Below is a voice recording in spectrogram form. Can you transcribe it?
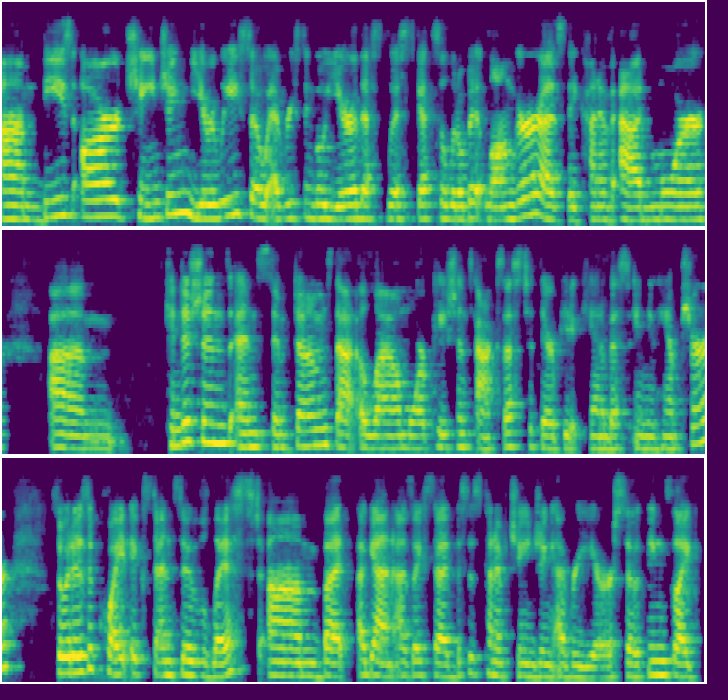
Um, these are changing yearly. So every single year, this list gets a little bit longer as they kind of add more um, conditions and symptoms that allow more patients access to therapeutic cannabis in New Hampshire. So it is a quite extensive list. Um, but again, as I said, this is kind of changing every year. So things like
